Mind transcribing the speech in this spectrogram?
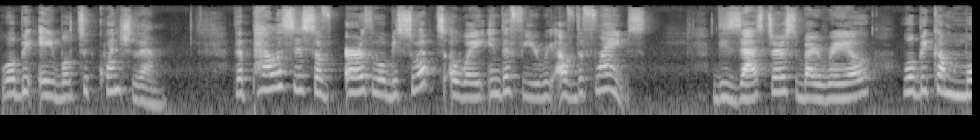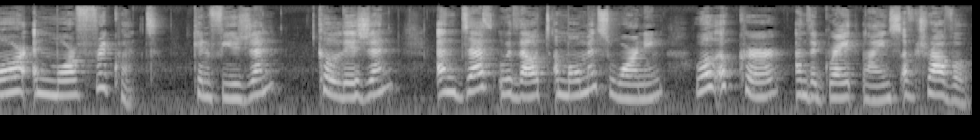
will be able to quench them. The palaces of earth will be swept away in the fury of the flames. Disasters by rail will become more and more frequent. Confusion, collision, and death without a moment's warning will occur on the great lines of travel.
